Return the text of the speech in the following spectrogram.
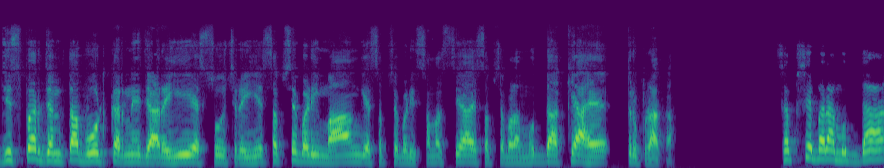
जिस पर जनता वोट करने जा रही है, सोच रही है, सबसे बड़ी मांग या सबसे बड़ी समस्या है सबसे बड़ा मुद्दा क्या है त्रिपुरा का? सबसे बड़ा मुद्दा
